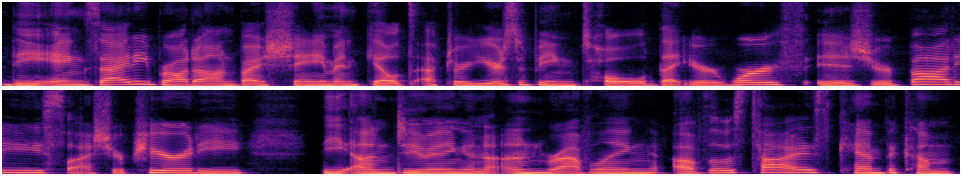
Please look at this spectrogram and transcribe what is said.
The anxiety brought on by shame and guilt after years of being told that your worth is your body slash your purity, the undoing and unraveling of those ties can become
